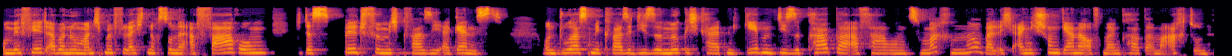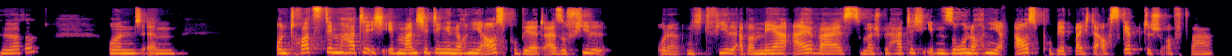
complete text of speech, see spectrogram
und mir fehlt aber nur manchmal vielleicht noch so eine Erfahrung, die das Bild für mich quasi ergänzt. Und du hast mir quasi diese Möglichkeiten gegeben, diese Körpererfahrung zu machen, ne? weil ich eigentlich schon gerne auf meinen Körper immer achte und höre. Und ähm, und trotzdem hatte ich eben manche Dinge noch nie ausprobiert. Also viel oder nicht viel, aber mehr Eiweiß zum Beispiel hatte ich eben so noch nie ausprobiert, weil ich da auch skeptisch oft war.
